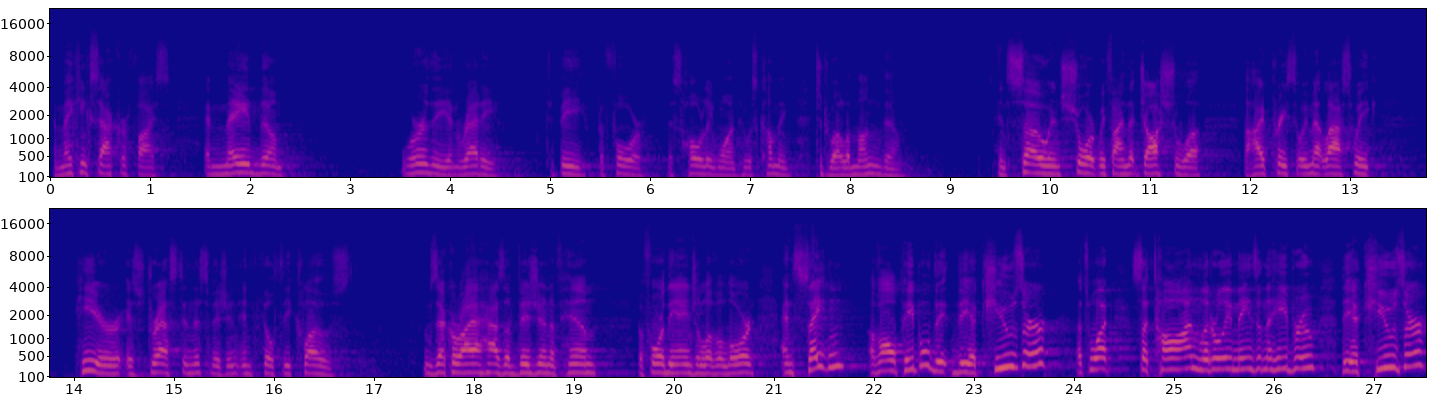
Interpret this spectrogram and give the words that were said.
and making sacrifice and made them worthy and ready to be before this Holy One who was coming to dwell among them. And so, in short, we find that Joshua, the high priest that we met last week, here is dressed in this vision in filthy clothes. Zechariah has a vision of him before the angel of the Lord. And Satan, of all people, the, the accuser, that's what Satan literally means in the Hebrew, the accuser,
